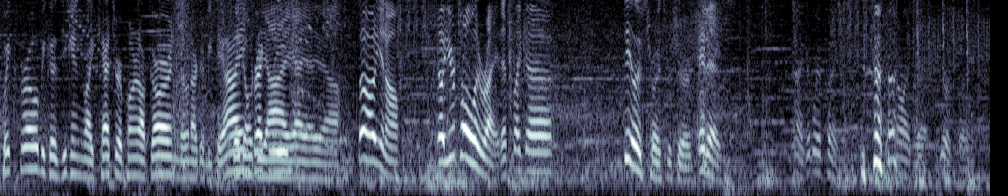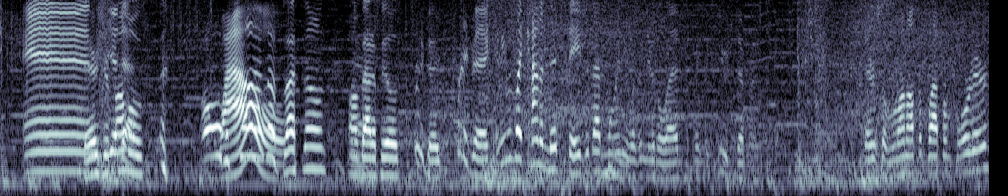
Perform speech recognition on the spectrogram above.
quick throw because you can like catch your opponent off guard and they're not going to be they don't correctly. DI, yeah, yeah, yeah. So, you know, no, you're totally right. It's like a, It's dealer's choice for sure. it is. Yeah, good way of putting it. I like that. Dealer's choice. And There's your you're dead. pummels. oh, Wow. still not enough blast zones on Yeah. Battlefield. Pretty big. Pretty big. And he was like kind of mid-stage at that point. He wasn't near the ledge, which makes a huge difference. There's the run off the platform forward air.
